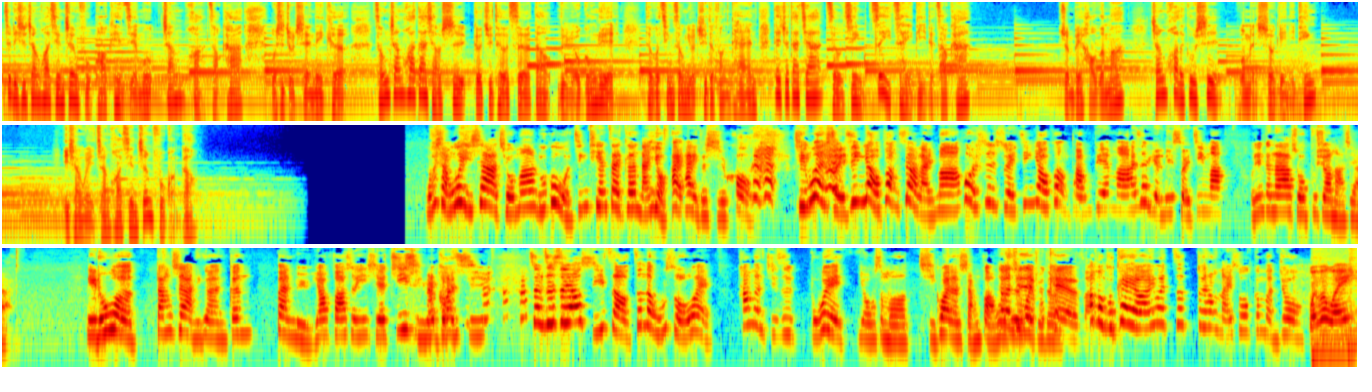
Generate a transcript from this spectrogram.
这里是彰化县政府 Podcast 节目《彰化早咖》，我是主持人内克。从彰化大小事各具特色到旅游攻略，透过轻松有趣的访谈，带着大家走进最在地的早咖。准备好了吗？彰化的故事，我们说给你听。以上为彰化县政府广告。我想问一下，球妈，如果我今天在跟男友爱爱的时候，请问水晶要放下来吗？或者是水晶要放旁边吗？还是远离水晶吗？我先跟大家说，不需要拿下来。你如果当下你可能跟伴侣要发生一些激情的关系，甚至是要洗澡，真的无所谓。他们其实不会有什么奇怪的想法，或者是会觉得他们不 care 啊，因为这对他们来说根本就……喂喂喂，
